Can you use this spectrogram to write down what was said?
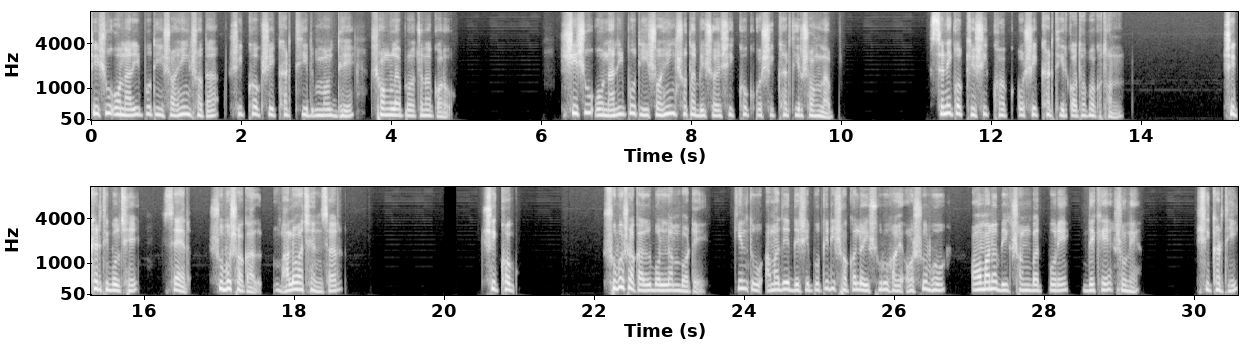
শিশু ও নারীর প্রতি সহিংসতা, শিক্ষক শিক্ষার্থীর মধ্যে সংলাপ রচনা করো। শিশু ও নারীর প্রতি সহিংসতা বিষয়ে শিক্ষক ও শিক্ষার্থীর সংলাপ। শ্রেণীকক্ষে শিক্ষক ও শিক্ষার্থীর কথোপকথন। শিক্ষার্থী বলছে, স্যার, শুভ সকাল। ভালো আছেন, স্যার? শিক্ষক, শুভ সকাল বললাম বটে। কিন্তু আমাদের দেশে প্রতিটি সকালেই শুরু হয় অশুভ, অমানবিক সংবাদ পড়ে, দেখে, শুনে। শিক্ষার্থী?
